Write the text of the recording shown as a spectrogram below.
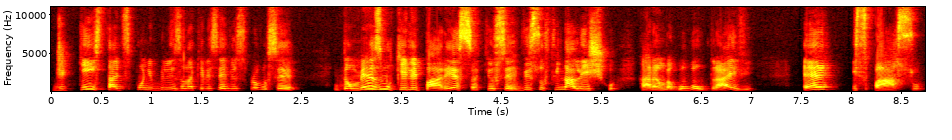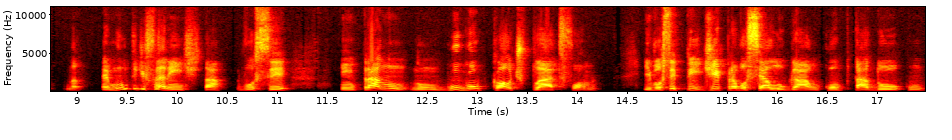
de quem está disponibilizando aquele serviço para você. Então, mesmo que ele pareça que o serviço finalístico, caramba, Google Drive é espaço. Não, é muito diferente, tá? Você entrar num, num Google Cloud Platform e você pedir para você alugar um computador com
